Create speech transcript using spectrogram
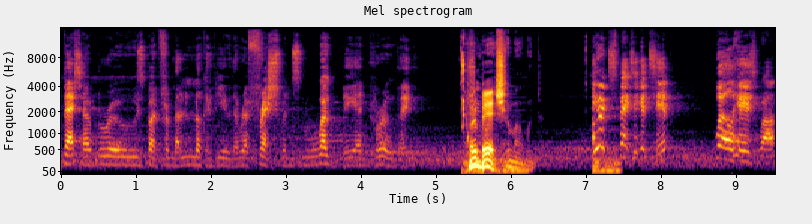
better brews, but from the look of you, the refreshments won't be improving. What a She oh, waits bitch. A moment. You expecting a tip? Well, here's one.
